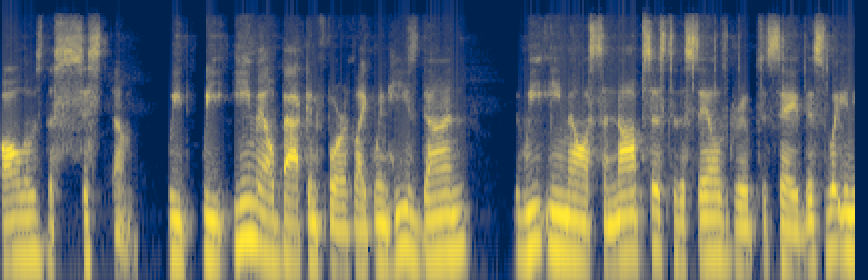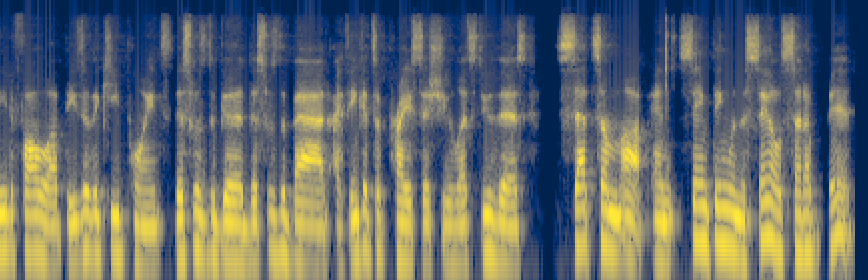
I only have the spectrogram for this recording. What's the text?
follows the system we we email back and forth. Like when he's done we email a synopsis to the sales group to say this is what you need to follow up. These are the key points. This was the good. This was the bad. I think it's a price issue. Let's do this. Sets them up. And same thing when the sales set up bid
